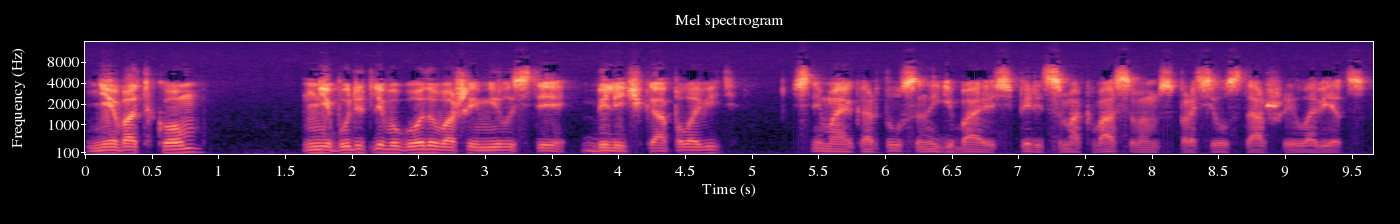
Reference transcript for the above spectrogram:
Не водком? Не будет ли в угоду вашей милости беличка половить? Снимая картуз и нагибаясь перед Самоквасовым, спросил старший ловец.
